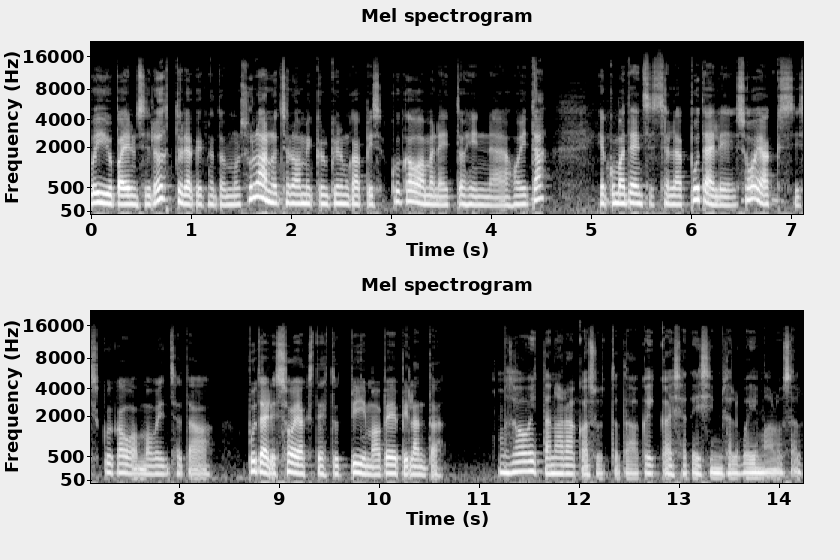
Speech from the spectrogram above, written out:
või juba eelmisel õhtul ja kõik nad on mul sulanud seal hommikul külmkapis, kui kaua ma neid tohin äh, hoida ja kui ma teen siis selle pudeli soojaks, siis kui kaua ma võin seda pudelis soojaks tehtud piima beebile anda? ma soovitan ära kasutada kõik asjad esimesel võimalusel.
